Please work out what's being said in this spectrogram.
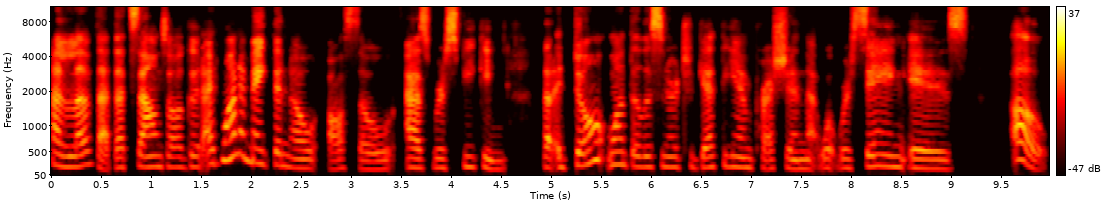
I love that. That sounds all good. I'd want to make the note also as we're speaking that I don't want the listener to get the impression that what we're saying is, oh,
